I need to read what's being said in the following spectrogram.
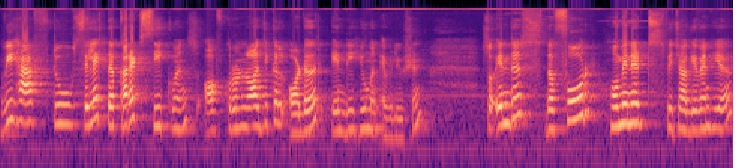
we have to select the correct sequence of chronological order in the human evolution. So in this the four hominids which are given here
